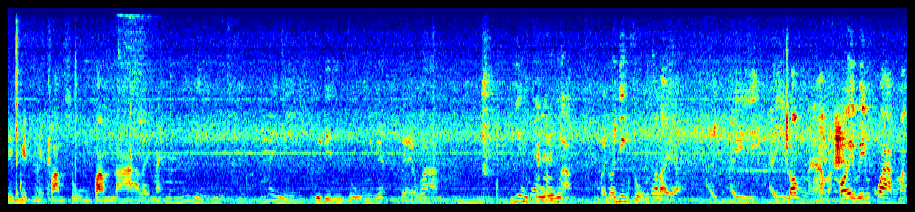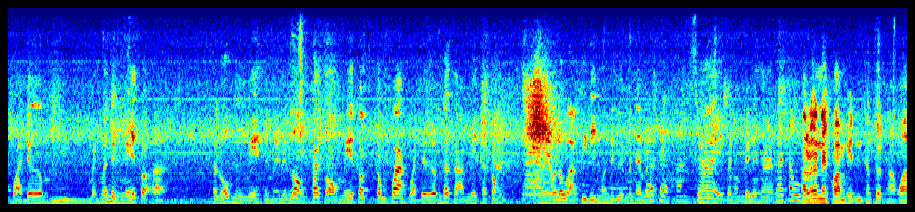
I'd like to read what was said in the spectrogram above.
ลิมิตในความสูงความหนาอะไรไหมมันไม่มีไม่มีคือดินสูงอย่างเงี้ย แต่ว่ายิ่งสูงอะเหมือนว่ายิ่งสูงเท่าไหร่อะไอไอไอร่องน้ำอะเขาให้เว้นกว้างมากกว่าเดิมอืม เหมือนว่าหนึ่งเมตรก็อะ สลบหนึ่งเมตรจะไม่เป็นร่อง ถ้าสองเมตรก็ต้องกว้างกว่าเดิม ถ้าสามเมตรก็ต้องแนวระหว่างที่ดินคนอื่นมันได้มัแล้นวแต่ความสุขใช่ มันเป็นอย่างนั้นก็ต้องเอาแล้วในความเห็นถ้าเกิดหากว่า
